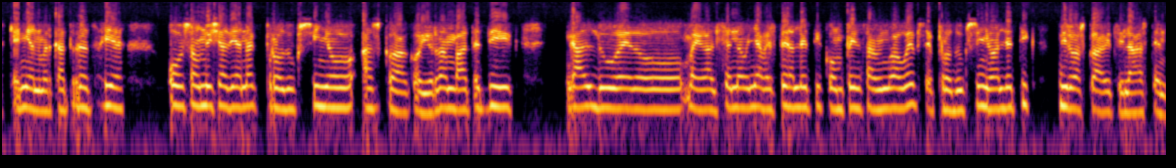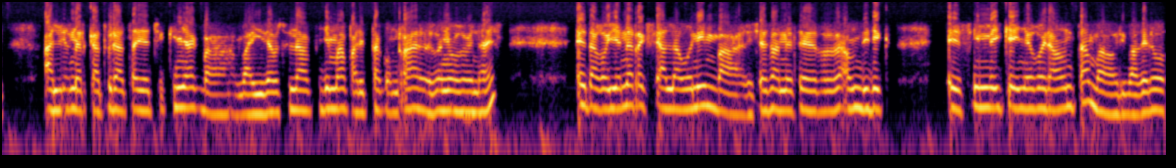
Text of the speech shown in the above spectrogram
azkenian merkaturatzaile oso ondisa dianak produkzio askoako, jordan batetik galdu edo, bai, galtzen da baina beste aldetik konpensa bengo hau ze produkzio aldetik diru asko abitzila gazten. Aliz merkaturatzaile txikinak, ba, bai, dauzela pima pareta kontra, ez baina ez. Eta goien errek ze aldagoenin, ba, gizazan ez er haundirik ezin leike inegoera hontan, ba, hori, ba, gero,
